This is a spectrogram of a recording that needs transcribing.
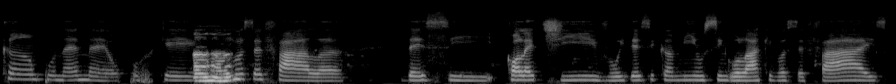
campo, né, Mel? Porque uhum. quando você fala desse coletivo e desse caminho singular que você faz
